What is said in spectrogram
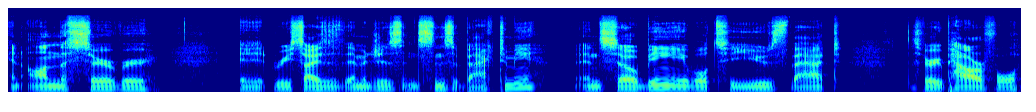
and on the server, it resizes the images and sends it back to me. And so being able to use that is very powerful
